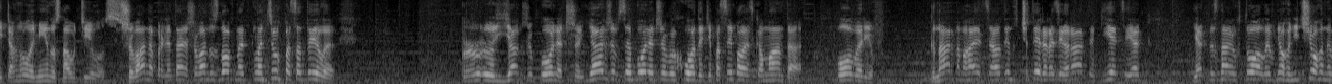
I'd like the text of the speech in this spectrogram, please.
Підтягнули мінус Наутілус. Шивана прилітає, Шивану знов на ланцюг посадили. Пр- Як же боляче, як же все боляче виходить, і посипалась команда оверів. Гнар намагається один в 4 розіграти, б'ється як, як не знаю хто, але в нього нічого не,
